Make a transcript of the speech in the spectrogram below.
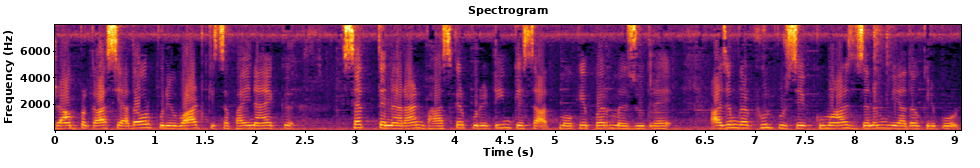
राम प्रकाश यादव और पूरे वार्ड के सफ़ाई नायक सत्यनारायण भास्कर पूरे टीम के साथ मौके पर मौजूद रहे। आजमगढ़ फूलपुर से कुमार जन्म यादव की रिपोर्ट।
